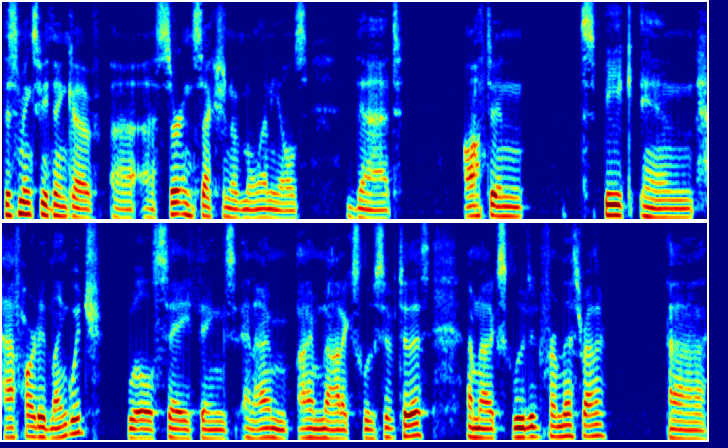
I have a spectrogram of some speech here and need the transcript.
This makes me think of uh, a certain section of millennials that often speak in half-hearted language will say things and i'm i'm not exclusive to this. I'm not excluded from this rather. Uh,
